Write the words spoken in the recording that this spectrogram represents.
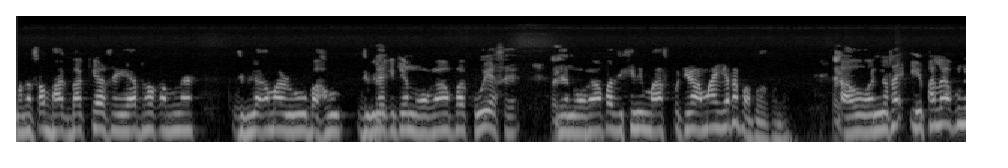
মানে চব ভাগ ভাগকে আছে। ইয়াত ধৰক আপোনাৰ যিবিলাক আমাৰ ৰৌ বাহু যিবিলাক এতিয়া নগাঁৱৰ পৰা কৈ আছে। যে নগাঁৱৰ পৰা যিখিনি মাছ পঠিয়াই আমাৰ ইয়াতে পাব আপুনি। আৰু অন্যথা এইফালে আপুনি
